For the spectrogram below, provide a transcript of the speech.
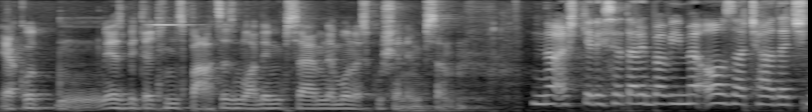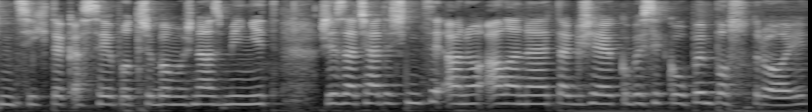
jako je zbytečný spát se s mladým psem nebo neskušeným psem. No a ještě když se tady bavíme o začátečnících, tak asi je potřeba možná zmínit, že začátečníci ano, ale ne, takže jakoby si koupím postroj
